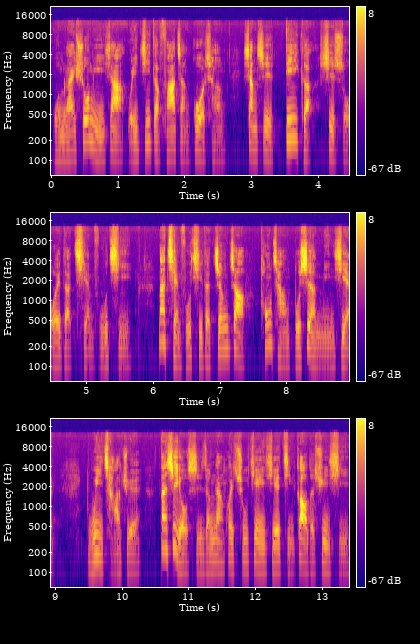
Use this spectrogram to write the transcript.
我们来说明一下危机的发展过程，像是第一个是所谓的潜伏期。那潜伏期的征兆通常不是很明显，不易察觉。但是有时仍然会出现一些警告的讯息，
